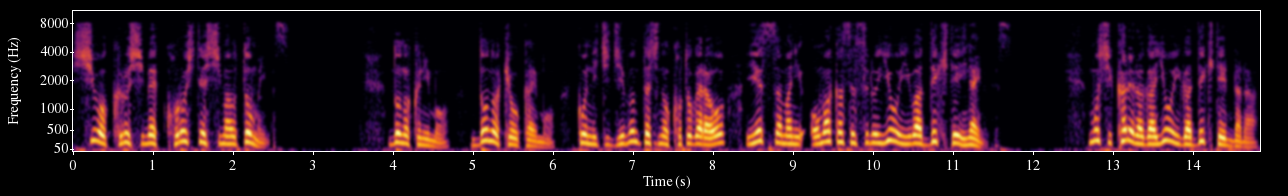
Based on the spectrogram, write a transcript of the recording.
主を苦しめ殺してしまうと思います。どの国も、どの教会も、今日自分たちの事柄をイエス様にお任せする用意はできていないのです。もし彼らが用意ができているなら、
